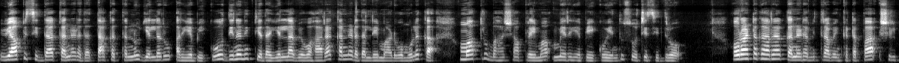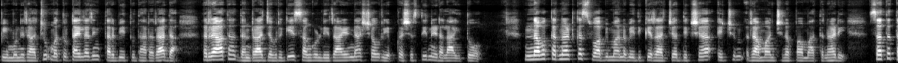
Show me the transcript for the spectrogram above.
ವ್ಯಾಪಿಸಿದ್ದ ಕನ್ನಡದ ತಾಕತ್ತನ್ನು ಎಲ್ಲರೂ ಅರಿಯಬೇಕು. ದಿನನಿತ್ಯದ ಎಲ್ಲ ವ್ಯವಹಾರ ಕನ್ನಡದಲ್ಲೇ ಮಾಡುವ ಮೂಲಕ ಮಾತೃಭಾಷಾ ಪ್ರೇಮ ಮೆರೆಯಬೇಕು ಎಂದು ಸೂಚಿಸಿದರು. ಹೋರಾಟಗಾರ ಕನ್ನಡ ಮಿತ್ರ ವೆಂಕಟಪ್ಪ, ಶಿಲ್ಪಿ ಮುನಿರಾಜು ಮತ್ತು ಟೈಲರಿಂಗ್ ತರಬೇತುದಾರರಾದ ರಾಧಾ ಧನರಾಜ್ ಅವರಿಗೆ ಸಂಗೊಳ್ಳಿ ರಾಯಣ್ಣ ಶೌರ್ಯ ಪ್ರಶಸ್ತಿ ನೀಡಲಾಯಿತು. ನವ ಕರ್ನಾಟಕ ಸ್ವಾಭಿಮಾನ ವೇದಿಕೆ ರಾಜ್ಯಾಧ್ಯಕ್ಷ ಎಚ್ಎಂ ರಾಮಾಂಜನಪ್ಪ ಮಾತನಾಡಿ, ಸತತ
